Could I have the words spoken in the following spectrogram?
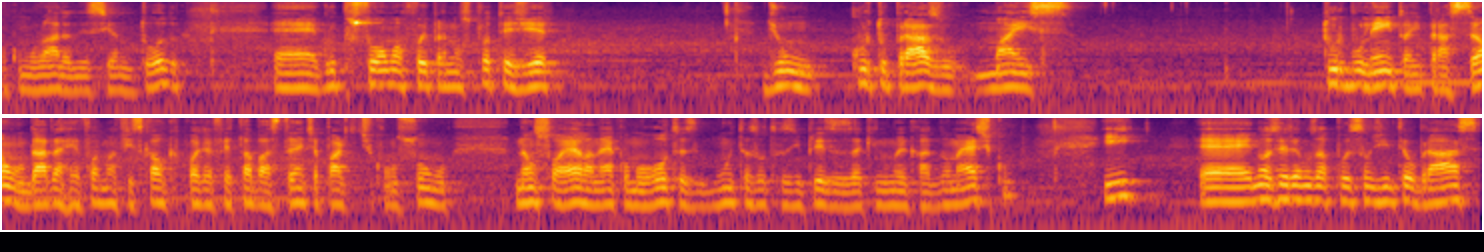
acumulada nesse ano todo. É, Grupo Soma foi para nos proteger de um curto prazo mais turbulento aí para ação, dada a reforma fiscal que pode afetar bastante a parte de consumo, não só ela, né, como outras, muitas outras empresas aqui no mercado doméstico. E é, nós veremos a posição de Intelbras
